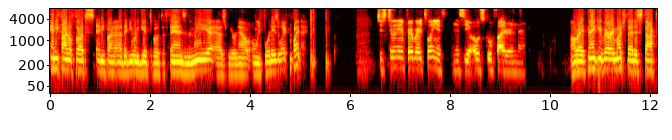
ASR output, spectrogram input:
any final thoughts? Any uh, that you want to give to both the fans and the media, as we are now only four days away from fight night? Just tune in February twentieth and see an old school fighter in there. All right, thank you very much. That is Stockton.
